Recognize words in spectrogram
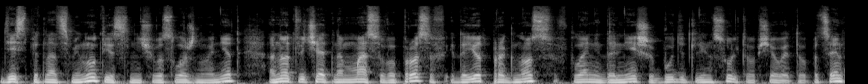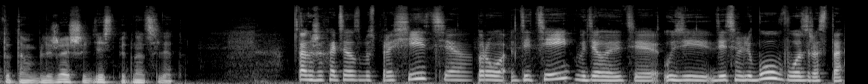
10-15 минут, если ничего сложного нет, оно отвечает на массу вопросов и дает прогноз в плане дальнейшего, будет ли инсульт вообще у этого пациента там в ближайшие 10-15 лет. Также хотелось бы спросить э, про детей. Вы делаете УЗИ детям любого возраста.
